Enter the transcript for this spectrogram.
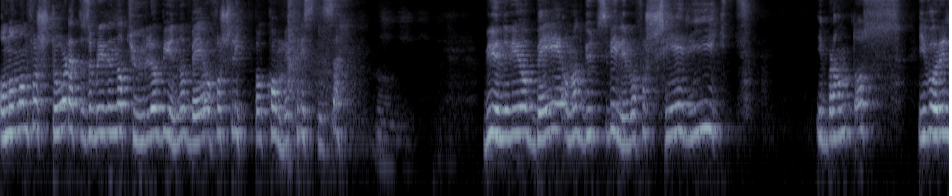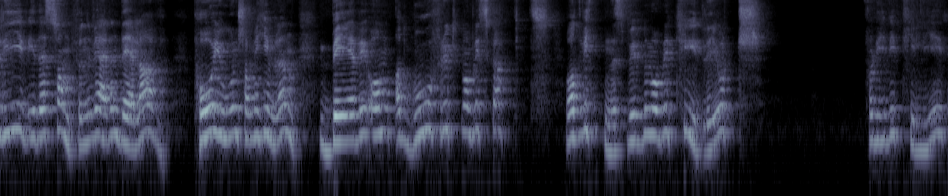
Og når man forstår dette, så blir det naturlig å begynne å be og få slippe å komme i fristelse. Begynner vi å be om at Guds vilje må få skje rikt iblant oss, i våre liv, i det samfunnet vi er en del av, på jorden som i himmelen, ber vi om at god frukt må bli skapt, og at vitnesbyrdene må bli tydeliggjort. Fordi vi tilgir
